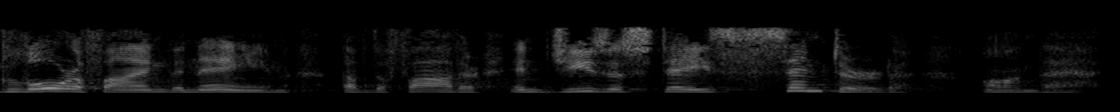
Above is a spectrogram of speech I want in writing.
glorifying the name of the Father. And Jesus stays centered on that.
